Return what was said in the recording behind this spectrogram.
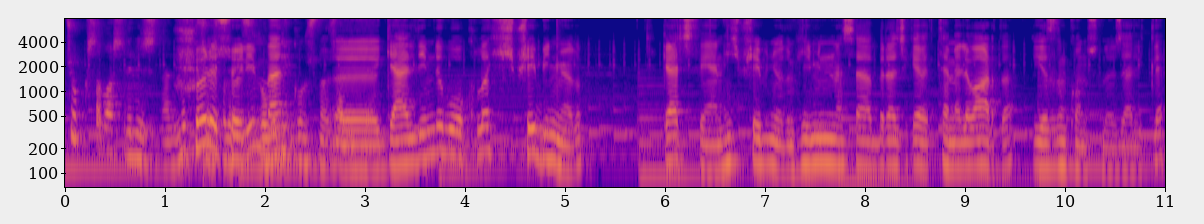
Çok kısa bahsedebilirsin. Hani ne Şöyle söyleyeyim ben e, geldiğimde bu okula hiçbir şey bilmiyordum. Gerçekten yani hiçbir şey bilmiyordum. Hilmi'nin mesela birazcık evet temeli vardı yazılım konusunda özellikle.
